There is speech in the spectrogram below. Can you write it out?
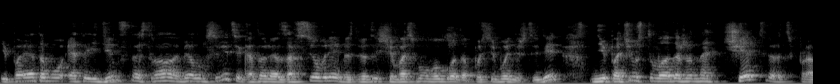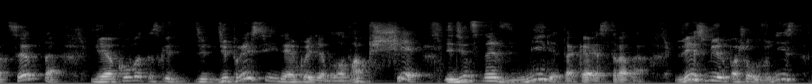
И поэтому это единственная страна на белом свете, которая за все время с 2008 года по сегодняшний день не почувствовала даже на четверть процента никакого, так сказать, депрессии никакой не было. Вообще. Единственная в мире такая страна. Весь мир пошел вниз –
